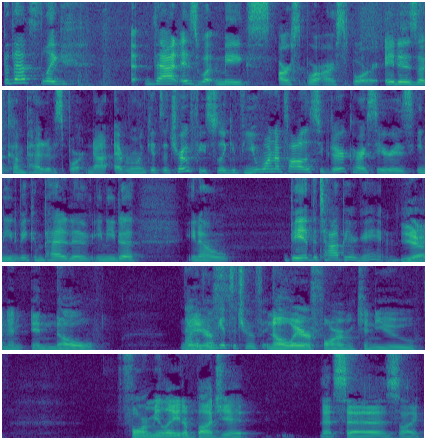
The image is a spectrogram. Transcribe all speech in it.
but that's like that is what makes our sport our sport. It is a competitive sport. Not everyone gets a trophy. So like if you want to follow the Super Dirt Car series, you need to be competitive. You need to, you know, be at the top of your game. yeah, and in, in no Not way or everyone f- gets a trophy. No way or form can you formulate a budget that says like,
